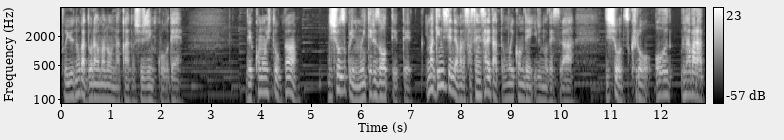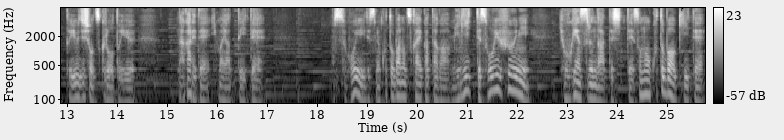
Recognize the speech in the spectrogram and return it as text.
というのがドラマの中の主人公ででこの人が辞書作りに向いてるぞって言って今現時点ではまだ左遷されたって思い込んでいるのですが辞書を作ろう大海原という辞書を作ろうという流れで今やっていてすごいですね言葉の使い方が右ってそういう風に表現するんだって知ってその言葉を聞いて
